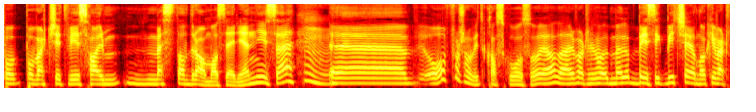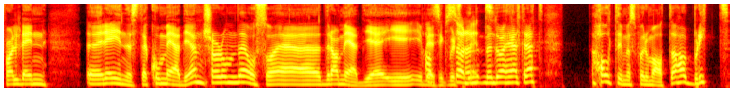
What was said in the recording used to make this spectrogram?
på, på hvert sitt vis har mest av dramaserien i seg. Mm. Uh, og for så vidt Kasko også. Ja, er men Basic Bitch er nok i hvert fall den reneste komedien, selv om det også er dramedie i, i Basic Bitch. Men, men du har helt rett. Halvtimesformatet har blitt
